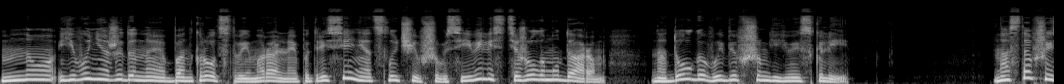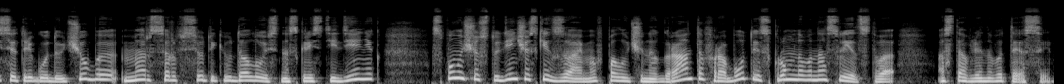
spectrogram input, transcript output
но его неожиданное банкротство и моральное потрясение от случившегося явились тяжелым ударом, надолго выбившим ее из колеи. На оставшиеся три года учебы Мерсер все-таки удалось наскрести денег с помощью студенческих займов, полученных грантов, работы и скромного наследства, оставленного Тессой.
